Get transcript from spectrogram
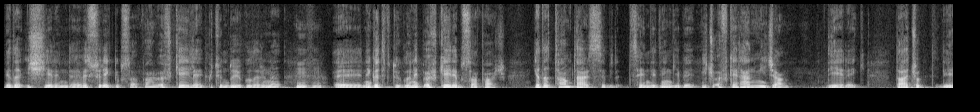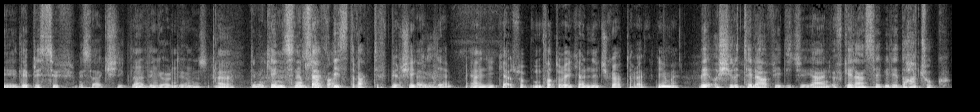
ya da iş yerinde ve sürekli bu sefer öfkeyle bütün duygularını Hı hı. e, negatif duygularını hep öfkeyle bu sefer ya da tam tersi senin dediğin gibi hiç öfkelenmeyeceğim diyerek daha çok e, depresif mesela kişiliklerde gördüğümüz Evet. değil mi? Kendisine bu sefer Self-destructive bir şekilde yani ke- faturayı kendine çıkartarak değil mi? ve aşırı telafi edici. Yani öfkelense bile daha çok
